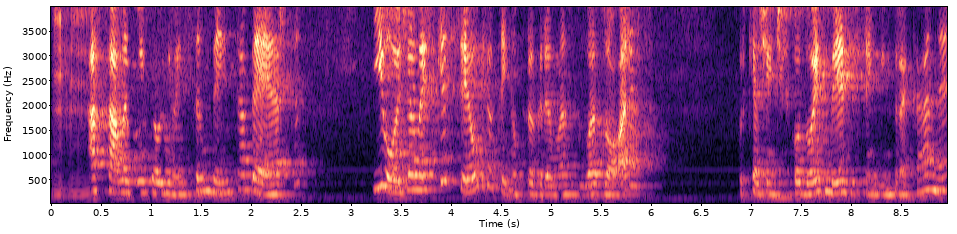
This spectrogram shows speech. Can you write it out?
Uhum. A sala de reuniões também tá aberta. E hoje ela esqueceu que eu tenho programa às duas horas, porque a gente ficou dois meses sem vir para cá, né?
